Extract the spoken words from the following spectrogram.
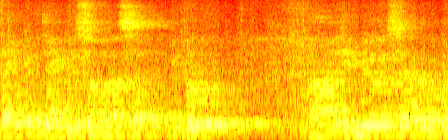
thank you thank you so much sir ఇప్పుడు ఎంబీఓ సార్ ఒక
